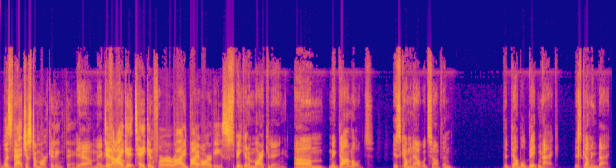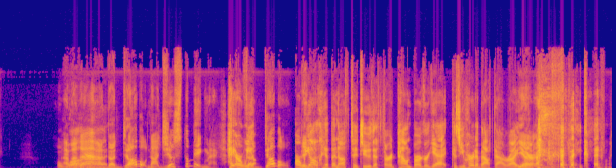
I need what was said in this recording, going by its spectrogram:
Was that just a marketing thing? Yeah, maybe. Did so. I get taken for a ride by Arby's? Speaking of marketing, um, McDonald's is coming out with something. The double Big Mac is coming back. How about that? The double, not just the Big Mac. Hey, are we the double? are Big we all Mac. hip enough to do the third pound burger yet? Because you heard about that, right? Yeah. Where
